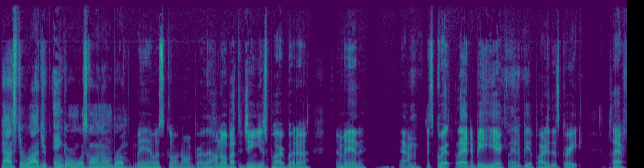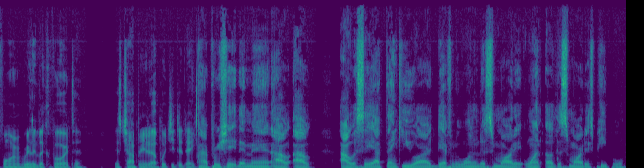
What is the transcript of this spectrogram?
Pastor Roderick Ingram. What's going on, bro? Man, what's going on, brother? I don't know about the genius part, but uh, man, I'm just gra- glad to be here. Glad to be a part of this great platform. Really looking forward to just chopping it up with you today. I appreciate that, man. I I I would say I think you are definitely one of the smartest one of the smartest people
